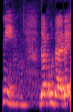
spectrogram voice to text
nih dan udah ada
